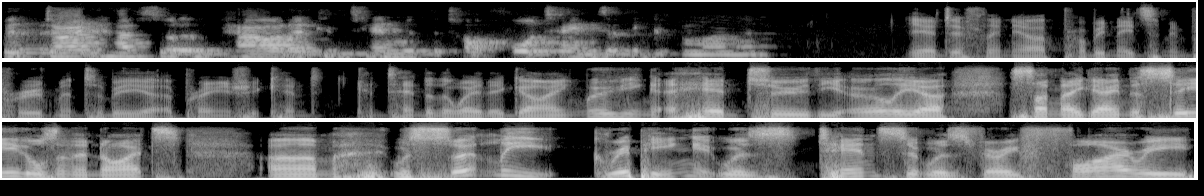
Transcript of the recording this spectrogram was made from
but don't have sort of the power to contend with the top four teams. I think at the moment. Yeah, definitely now probably need some improvement to be a premiership contender the way they're going. Moving ahead to the earlier Sunday game, the Sea Eagles and the Knights. Um, it was certainly gripping. It was tense. It was very fiery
